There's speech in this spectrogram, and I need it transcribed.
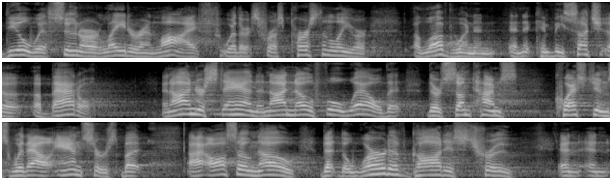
deal with sooner or later in life, whether it's for us personally or a loved one, and, and it can be such a, a battle. And I understand and I know full well that there's sometimes questions without answers, but I also know that the Word of God is true. And, and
